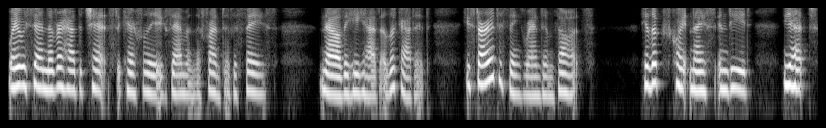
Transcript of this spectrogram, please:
Wei Wuxian never had the chance to carefully examine the front of his face. Now that he had a look at it, he started to think random thoughts. He looks quite nice indeed, yet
